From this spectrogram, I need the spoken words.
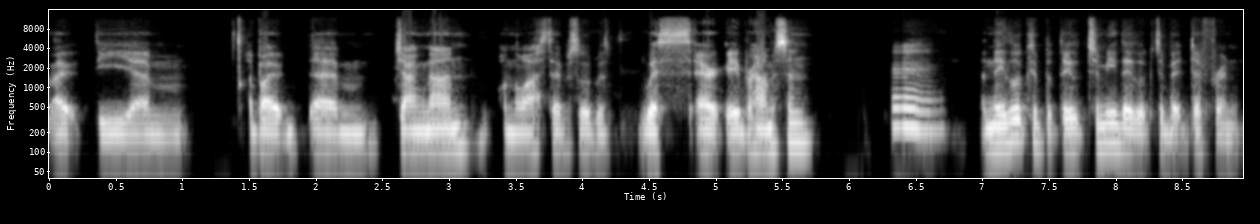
about the um about um Jiangnan on the last episode with with Eric Abrahamsen, Hmm. and they looked a bit. They, to me, they looked a bit different,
